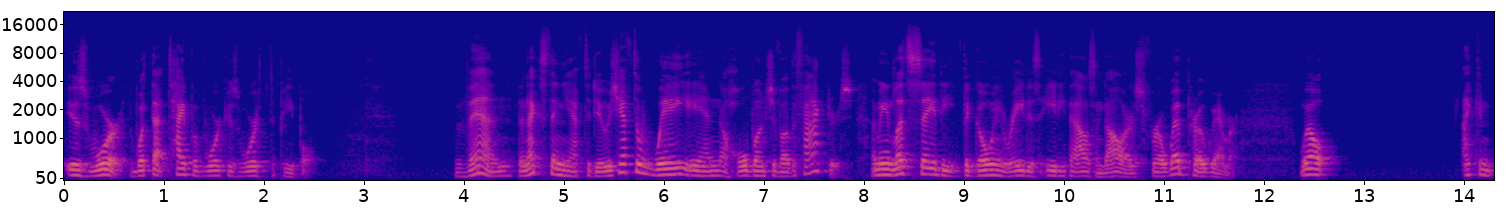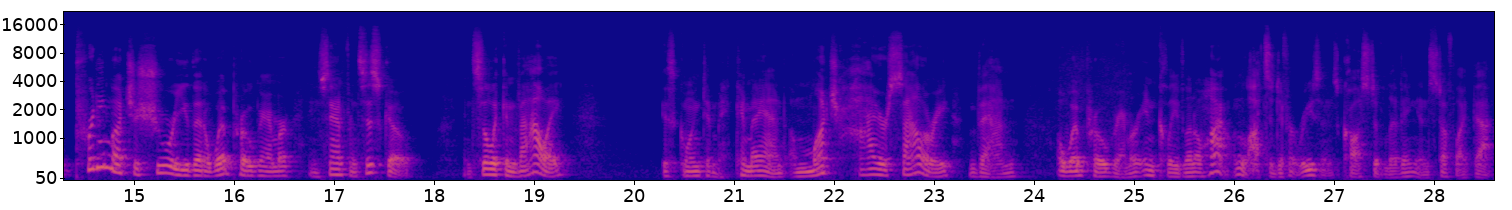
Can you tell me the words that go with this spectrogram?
is worth what that type of work is worth to people. Then the next thing you have to do is you have to weigh in a whole bunch of other factors. I mean let's say the, the going rate is $80000 for a web programmer. Well i can pretty much assure you that a web programmer in san francisco in silicon valley is going to command a much higher salary than a web programmer in Cleveland, Ohio, and lots of different reasons, cost of living and stuff like that.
